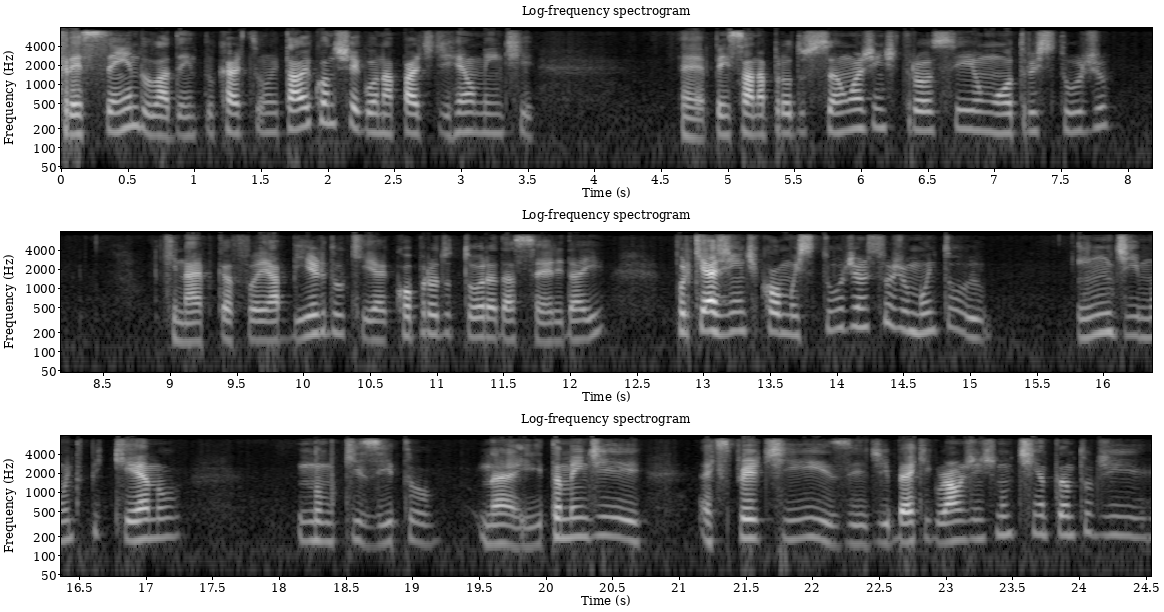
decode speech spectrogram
crescendo lá dentro do cartoon e tal, e quando chegou na parte de realmente é, pensar na produção, a gente trouxe um outro estúdio, que na época foi a Birdo, que é coprodutora da série daí, porque a gente como estúdio é um estúdio muito indie, muito pequeno, num quesito né? E também de expertise, de background, a gente não tinha tanto de,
